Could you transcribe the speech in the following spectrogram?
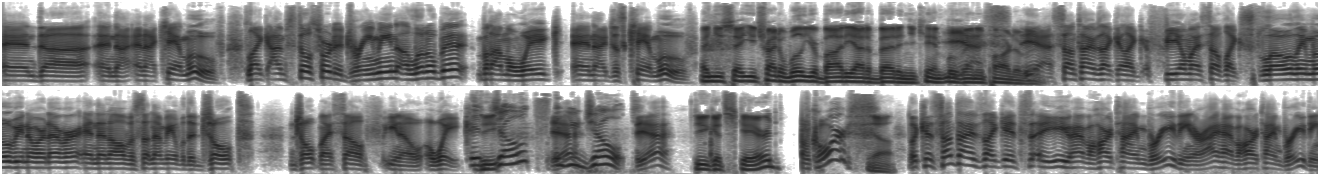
and uh, and I and I can't move. Like I'm still sort of dreaming a little bit, but I'm awake and I just can't move. And you say you try to will your body out of bed and you can't move any part of it. Yeah, sometimes I can like feel myself like slowly moving or whatever, and then all of a sudden I'm able to jolt, jolt myself, you know, awake. It you- jolts Yeah. and you jolt. Yeah, Do you get scared? Of course. Yeah. Because sometimes like it's uh, you have a hard time breathing, or I have a hard time breathing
